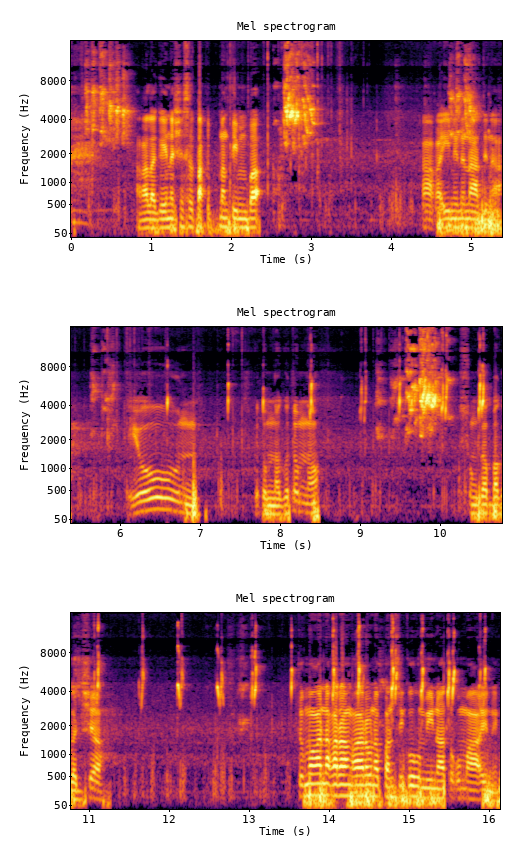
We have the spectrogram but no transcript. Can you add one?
Nakalagay na siya sa takip ng timba. Kakainin na natin, ah. Yun. Gutom na gutom, no? Sunggab agad siya. Itong mga nakarang araw napansin ko humina to kumain eh.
